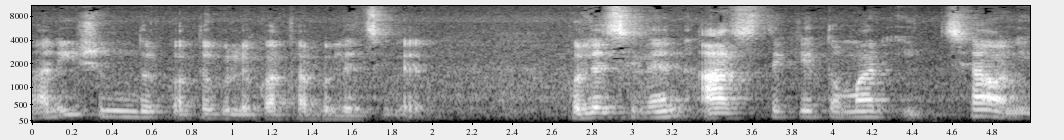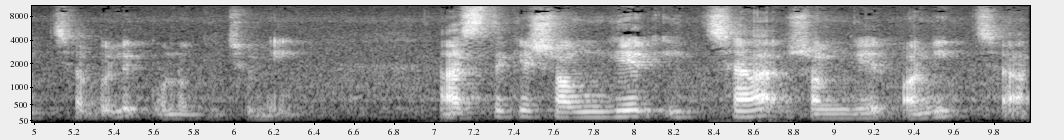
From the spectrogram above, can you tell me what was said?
ভারী সুন্দর কতগুলো কথা বলেছিলেন। বলেছিলেন, আজ থেকে তোমার ইচ্ছা অনিচ্ছা বলে কোনো কিছু নেই। আজ থেকে সঙ্গের ইচ্ছা, সঙ্গের অনিচ্ছা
